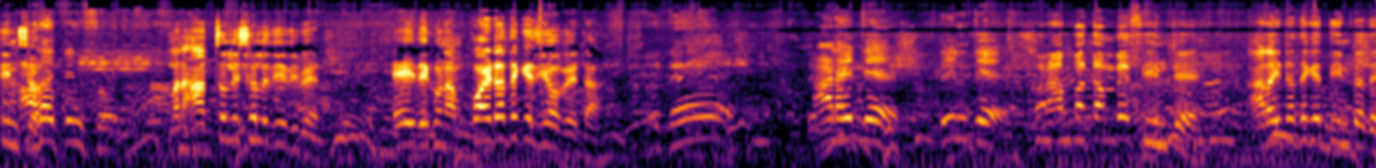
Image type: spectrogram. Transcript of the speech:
তিনশো। তিনশো। মানে আটচল্লিশ হলে দিয়ে দিবেন। এই দেখুন আম কয়টাতে কেজি হবে এটা? আড়াইটে তিনটে। তিনটে। আড়াইটা থেকে তিনটাতে।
